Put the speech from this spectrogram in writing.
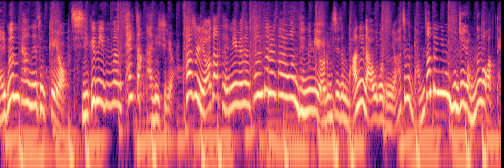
얇은 편에 속해요. 지금 입으면 살짝 다리 시려. 사실 여자 데님에는 텐셀을 사용한 데님이 여름 시즌 많이 나오거든요. 하지만 남자 데님은 본 적이 없는 것 같아.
